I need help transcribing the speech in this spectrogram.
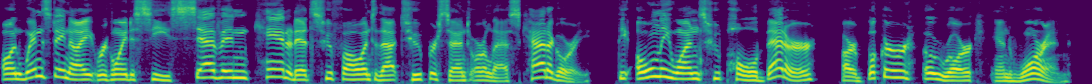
On Wednesday night, we're going to see seven candidates who fall into that 2% or less category. The only ones who poll better are Booker, O'Rourke, and Warren.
